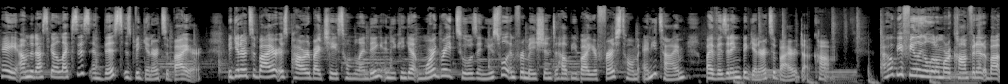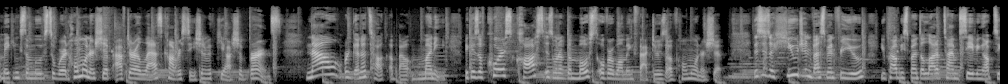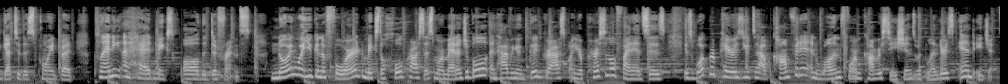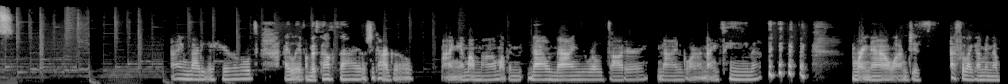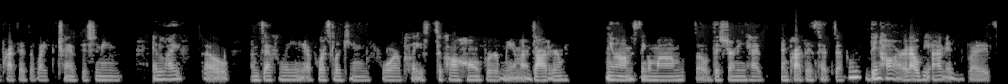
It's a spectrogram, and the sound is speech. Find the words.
Hey, I'm Nadeska Alexis, and this is Beginner to Buyer. Beginner to Buyer is powered by Chase Home Lending, and you can get more great tools and useful information to help you buy your first home anytime by visiting beginnertobuyer.com. I hope you're feeling a little more confident about making some moves toward homeownership after our last conversation with Kiasha Burns. Now we're gonna talk about money, because of course, cost is one of the most overwhelming factors of homeownership. This is a huge investment for you. You probably spent a lot of time saving up to get to this point, but planning ahead makes all the difference. Knowing what you can afford makes the whole process more manageable, and having a good grasp on your personal finances is what prepares you to have confident and well informed conversations with lenders and agents. I'm Nadia Harold. I live on the south side of Chicago. I am a mom of a now nine year old daughter, nine going on 19. right now, I'm just, I feel like I'm in the process of like transitioning in life. So I'm definitely, of course, looking for a place to call home for me and my daughter. You know, I'm a single mom, so this journey has and process has definitely been hard, I'll be honest, but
